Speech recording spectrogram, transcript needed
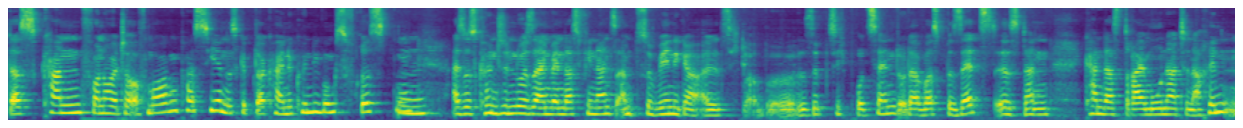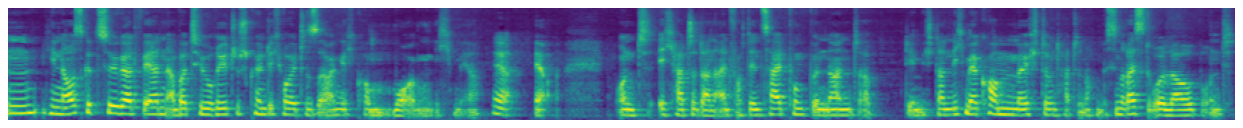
Das kann von heute auf morgen passieren. Es gibt da keine Kündigungsfristen. Mhm. Also es könnte nur sein, wenn das Finanzamt zu weniger als, ich glaube, 70 Prozent oder was besetzt ist, dann kann das drei Monate nach hinten hinausgezögert werden. Aber theoretisch könnte ich heute sagen, ich komme morgen nicht mehr. Ja. Ja. Und ich hatte dann einfach den Zeitpunkt benannt, ab dem ich dann nicht mehr kommen möchte und hatte noch ein bisschen Resturlaub und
